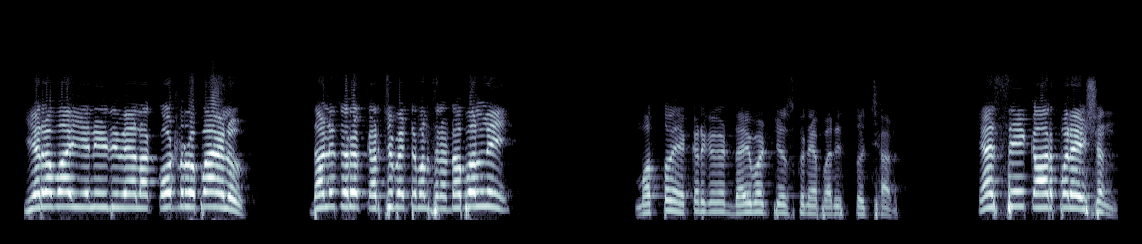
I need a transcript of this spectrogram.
ఇరవై ఎనిమిది వేల కోట్ల రూపాయలు దళితులకు ఖర్చు పెట్టవలసిన డబ్బుల్ని మొత్తం ఎక్కడికక్కడ డైవర్ట్ చేసుకునే పరిస్థితి వచ్చాడు. SC corporation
